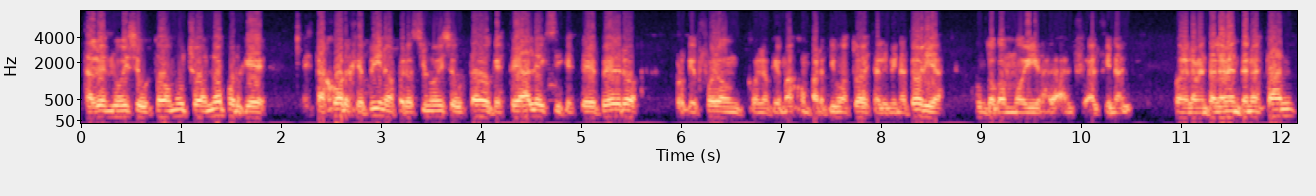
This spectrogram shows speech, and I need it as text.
tal vez me hubiese gustado mucho, no porque está Jorge Pino, pero sí me hubiese gustado que esté Alex y que esté Pedro, porque fueron con lo que más compartimos toda esta eliminatoria, junto con Moy al, final. Bueno, lamentablemente no están,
